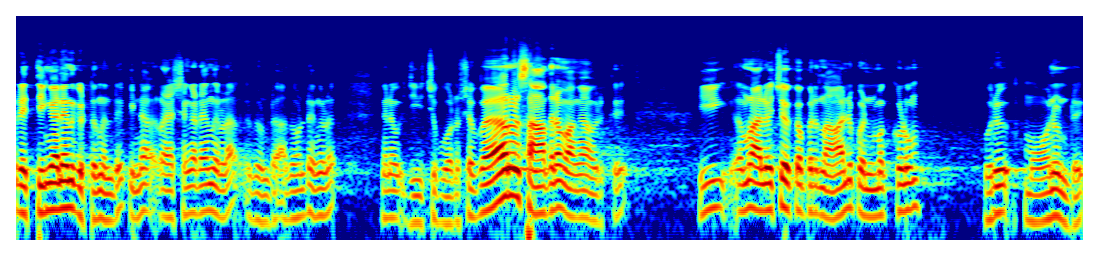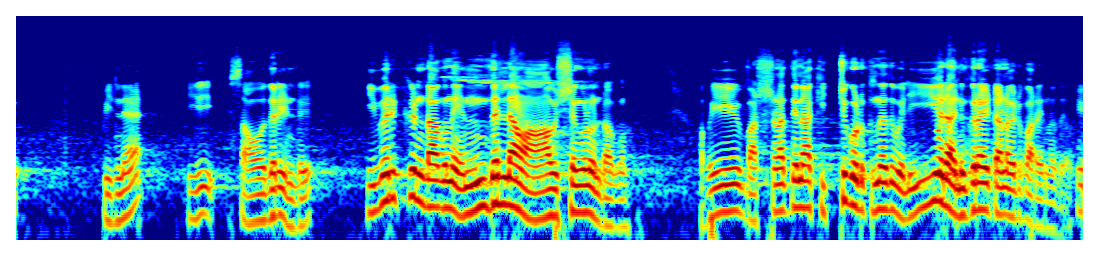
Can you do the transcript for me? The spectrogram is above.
ഒരു എത്തിങ്കാനയിൽ നിന്ന് കിട്ടുന്നുണ്ട്. പിന്നെ റേഷൻ കടയിൽ നിന്നുള്ള ഇതുണ്ട്. അതുകൊണ്ട് നിങ്ങൾ ഇങ്ങനെ ജീവിച്ചു പോകണം പക്ഷെ വേറൊരു സാധനം വാങ്ങാൻ അവർക്ക്. ഈ നമ്മൾ ആലോചിച്ച് നോക്കുക ഒരു നാല് പെൺമക്കളും ഒരു മോനുണ്ട്. പിന്നെ ഈ സഹോദരിയുണ്ട്. ഇവർക്ക് ഉണ്ടാകുന്ന എന്തെല്ലാം ആവശ്യങ്ങളും ഉണ്ടാകും അപ്പോൾ ഈ ഭക്ഷണത്തിന് ആ കിറ്റ് കൊടുക്കുന്നത് വലിയൊരു അനുഗ്രഹമായിട്ടാണ് അവർ പറയുന്നത്. ഈ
